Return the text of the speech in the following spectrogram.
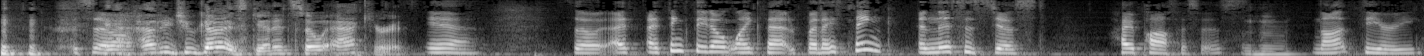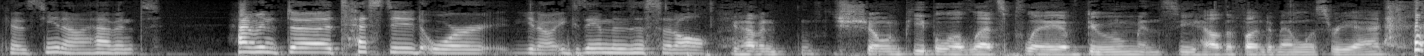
so Yeah, how did you guys get it so accurate? yeah. So I, I think they don't like that, but I think, and this is just hypothesis, mm-hmm. not theory, because you know I haven't haven't uh, tested or you know examined this at all. You haven't shown people a let's play of Doom and see how the fundamentalists react?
